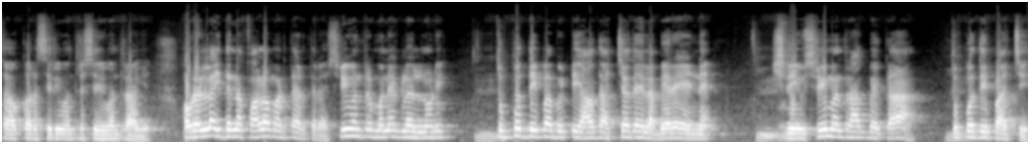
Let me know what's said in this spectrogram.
ಸಾಹುಕಾರ ಶ್ರೀವಂತರು ಶ್ರೀವಂತರಾಗಿ ಅವರೆಲ್ಲ ಇದನ್ನ ಫಾಲೋ ಮಾಡ್ತಾ ಇರ್ತಾರೆ. ಶ್ರೀವಂತರ ಮನೆಗಳಲ್ಲಿ ನೋಡಿ ತುಪ್ಪದ ದೀಪ ಬಿಟ್ಟು ಯಾವ್ದು ಹಚ್ಚೋದೇ ಇಲ್ಲ ಬೇರೆ ಎಣ್ಣೆ. ಶ್ರೀ ಶ್ರೀಮಂತರ ಆಗ್ಬೇಕಾ? ತುಪ್ಪದ ದೀಪ ಹಚ್ಚಿ.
